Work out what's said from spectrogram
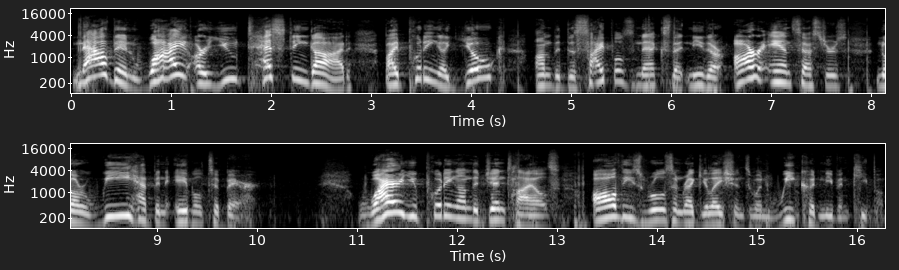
Now then, why are you testing God by putting a yoke on the disciples' necks that neither our ancestors nor we have been able to bear? Why are you putting on the Gentiles all these rules and regulations when we couldn't even keep them?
